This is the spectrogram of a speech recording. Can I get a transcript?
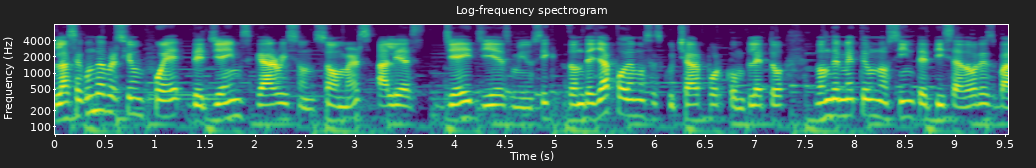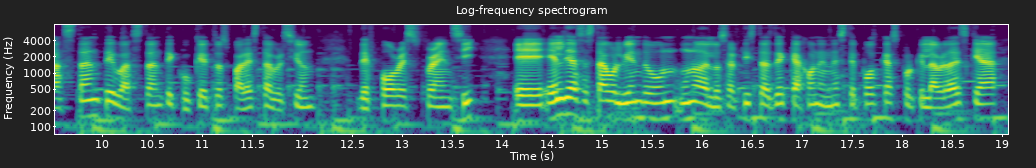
La segunda versión fue de James Garrison Summers, alias JGS Music, donde ya podemos escuchar por completo, donde mete unos sintetizadores bastante, bastante coquetos para esta versión de Forest Frenzy. Eh, él ya se está volviendo uno de los artistas de cajón en este podcast porque la verdad es que ha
